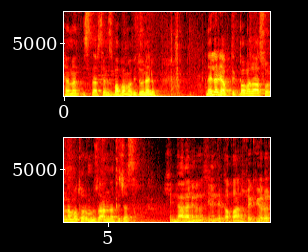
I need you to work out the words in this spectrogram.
Hemen isterseniz babama bir dönelim. Neler yaptık baba daha sonra motorumuzu anlatacağız. Şimdi aracımızın silindir kapağını söküyoruz.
